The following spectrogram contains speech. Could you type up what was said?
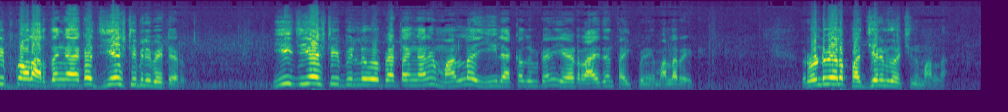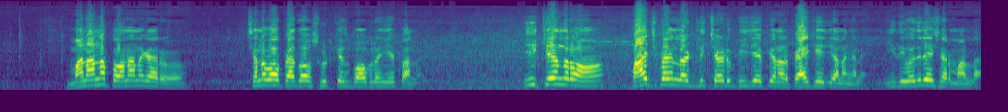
తిప్పుకోవాలో అర్థం కాక జిఎస్టీ బిల్లు పెట్టారు. ఈ జిఎస్టీ బిల్లు పెట్టంగానే మళ్ళీ ఈ లెక్క చూపిటని ఏడు రాజధాని తగ్గిపోయినాయి మళ్ళీ రేట్లు. రెండు వేల పద్దెనిమిది వచ్చింది మళ్ళీ. మా నాన్న పవనాన్న గారు చిన్నబాబు పెద్దబాబు సూట్ కేసు బాబులు అని చెప్పి అన్నాడు. ఈ కేంద్రం పాచిపైన లడ్లు ఇచ్చాడు బీజేపీ అన్నాడు ప్యాకేజీ అనగానే. ఇది వదిలేశారు మళ్ళా.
